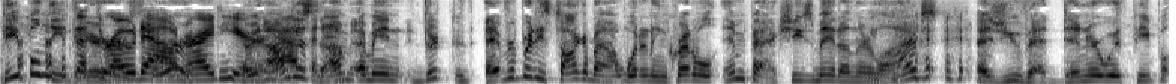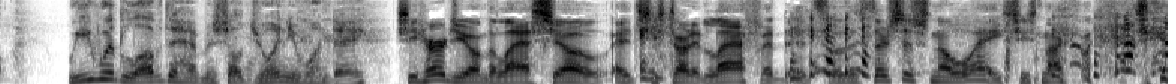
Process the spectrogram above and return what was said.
people need to a throwdown right here. I mean, I'm just, I'm, i mean, everybody's talking about what an incredible impact she's made on their lives as you've had dinner with people. We would love to have Michelle join you one day. She heard you on the last show and she started laughing. And so there's, there's, just no way she's not. She,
